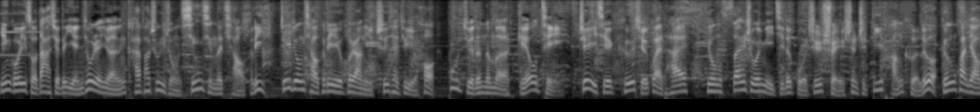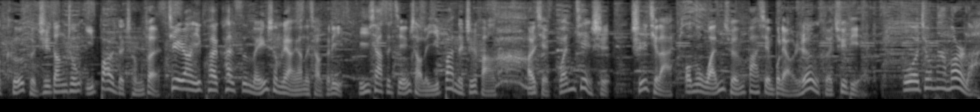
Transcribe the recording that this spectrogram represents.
英国一所大学的研究人员开发出一种新型的巧克力，这种巧克力会让你吃下去以后不觉得那么 guilty。这些科学怪胎用三十微米级的果汁水，甚至低糖可乐，更换掉可可脂当中一半的成分，这让一块看似没什么两样的巧克力一下子减少了一半的脂肪，而且关键是吃起来我们完全发现不了任何区别。我就纳闷了。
